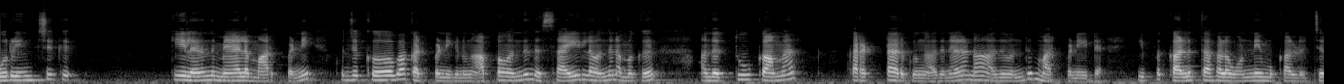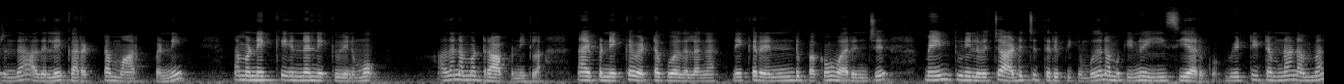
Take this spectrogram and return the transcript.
ஒரு இன்ச்சுக்கு கீழேருந்து மேலே மார்க் பண்ணி கொஞ்சம் கேர்வாக கட் பண்ணிக்கணுங்க. அப்போ வந்து இந்த சைடில் வந்து நமக்கு அந்த தூக்காமல் கரெக்டாக இருக்குங்க. அதனால நான் அது வந்து மார்க் பண்ணிட்டேன். இப்போ கழுத்தகலை ஒன்றே முக்கால் வச்சுருந்தேன். அதிலே கரெக்டாக மார்க் பண்ணி நம்ம நெக்கு என்ன நெக்கு வேணுமோ அதை நம்ம ட்ரா பண்ணிக்கலாம். நான் இப்போ நெக்கை வெட்ட போகிறதில்லைங்க நெக்கை ரெண்டு பக்கம் வரிஞ்சு மெயின் துணியில் வச்சு அடித்து திருப்பிக்கும் போது நமக்கு இன்னும் ஈஸியாக இருக்கும். வெட்டிட்டோம்னா நம்ம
